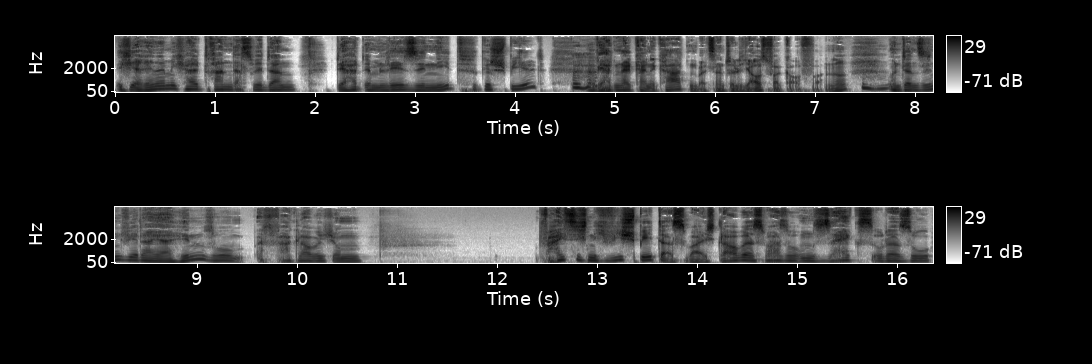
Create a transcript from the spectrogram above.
Ich erinnere mich halt dran, dass wir dann, der hat im Les Zénith gespielt. Und wir hatten halt keine Karten, weil es natürlich ausverkauft war. Ne? Und dann sind wir da ja hin, so, es war glaube ich um, weiß ich nicht, wie spät das war. Ich glaube, es war so um sechs oder so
